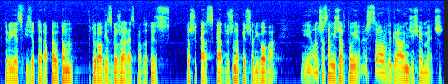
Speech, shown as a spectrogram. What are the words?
który jest fizjoterapeutą w Turowie z Gorzelec, prawda, to jest koszykarska drużyna pierwszoligowa i on czasami żartuje, wiesz co, wygrałem dzisiaj mecz.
